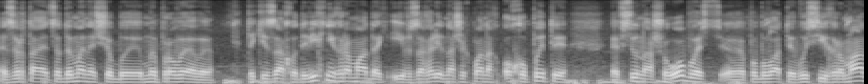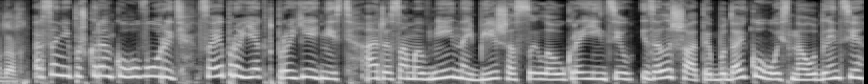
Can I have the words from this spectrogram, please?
звертається до мене, щоб ми провели такі заходи в їхніх громадах і взагалі в наших планах охопити всю нашу область, е, побувати в усіх громадах. Арсеній Пошкаренко говорить, цей проєкт про єдність, адже саме в ній найбільша сила українців, і залишати бодай когось наодинці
